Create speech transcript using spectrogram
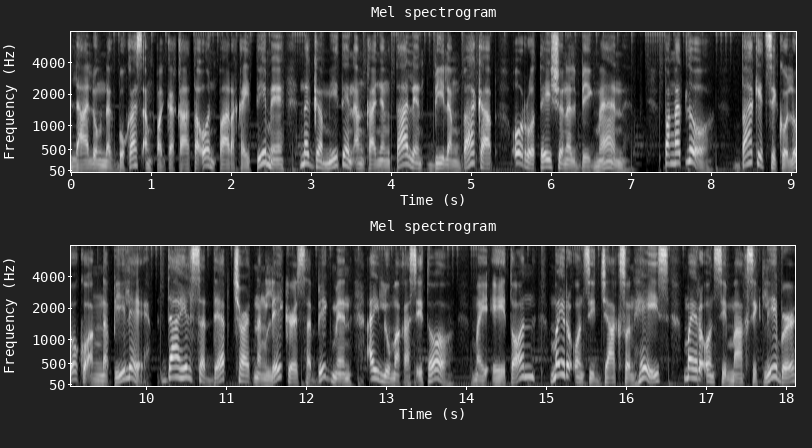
lalong nagbukas ang pagkakataon para kay time na gamitin ang kanyang talent bilang backup o rotational big man. Pangatlo, bakit si Coloco ang napili? Dahil sa depth chart ng Lakers sa big men ay lumakas ito. May Ayton, mayroon si Jackson Hayes, mayroon si Maxi Kleber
